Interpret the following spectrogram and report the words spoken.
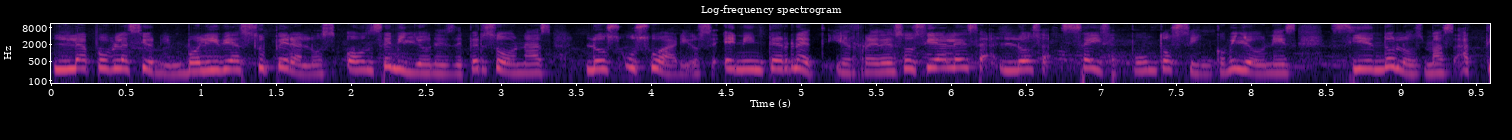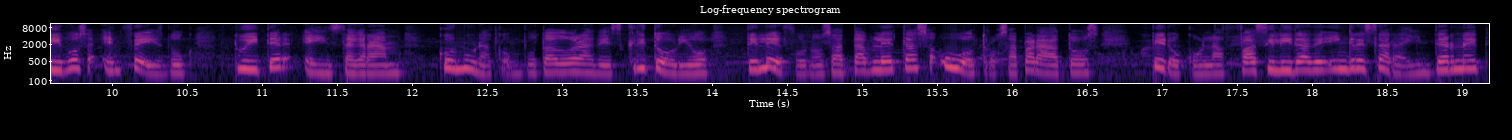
La población en Bolivia supera los 11 millones de personas, los usuarios en Internet y redes sociales los 6.5 millones, siendo los más activos en Facebook, Twitter e Instagram, con una computadora de escritorio, teléfonos a tabletas u otros aparatos. Pero con la facilidad de ingresar a Internet,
